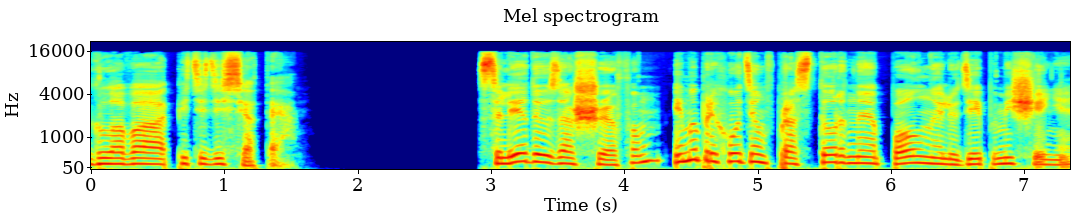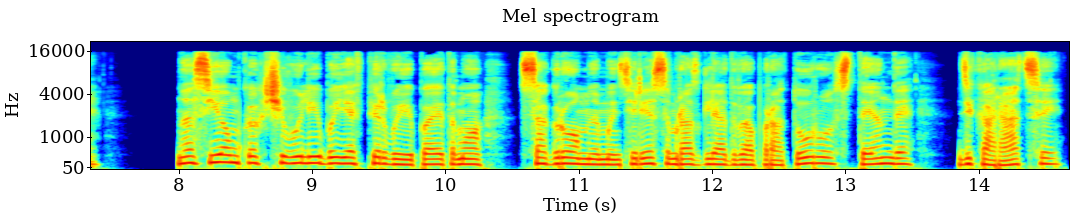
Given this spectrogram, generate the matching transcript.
Глава 50. Следую за шефом, и мы приходим в просторное, полное людей помещение. На съемках чего-либо я впервые, поэтому с огромным интересом разглядываю аппаратуру, стенды, декорации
